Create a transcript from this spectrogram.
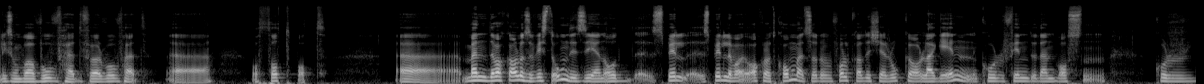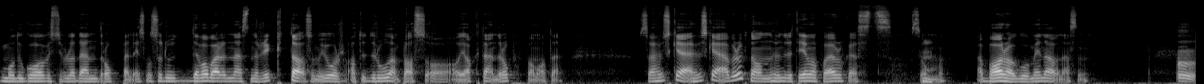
liksom var Vovhead før Vovhead, eh, og Thoughtbot Uh, men det var ikke alle som visste om disse igjen, og spill, spillet var jo akkurat kommet, så folk hadde ikke rukket å legge inn hvor finner du den bossen, hvor må du gå hvis du vil ha den droppen. Liksom. Så du, det var bare nesten rykter som gjorde at du dro en plass og, og jakta en dropp, på en måte. Så jeg husker jeg, husker jeg brukte noen hundre timer på Everquest, som mm. jeg bare har gode minner av, nesten. Mm.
